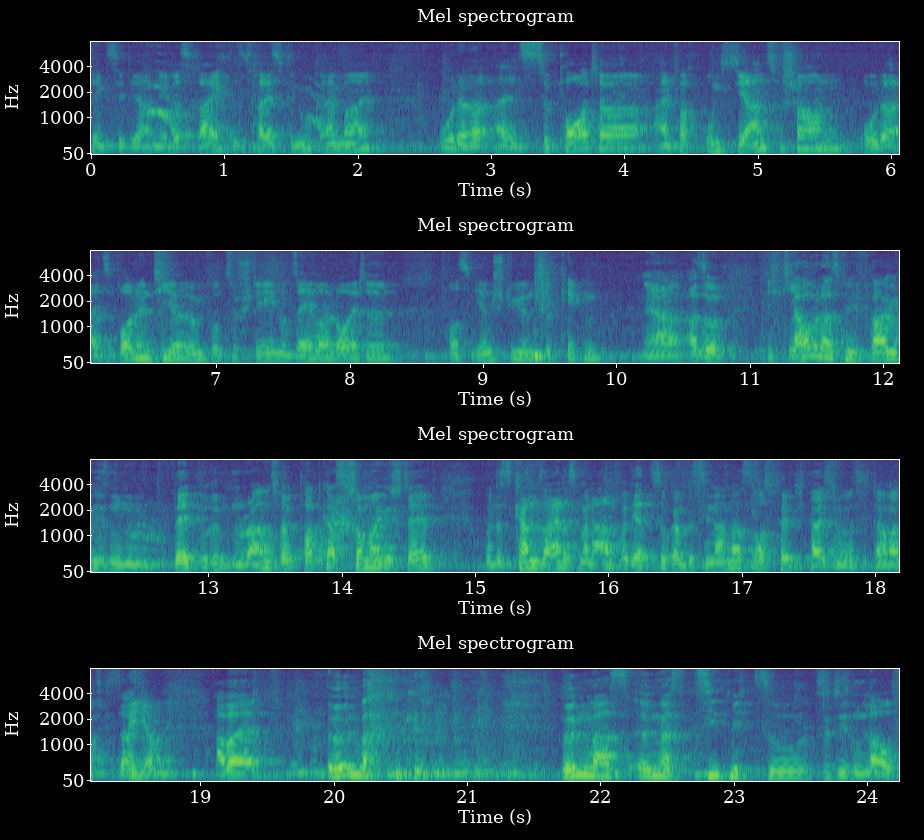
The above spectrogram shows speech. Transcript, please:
denkst du dir, nee, das reicht, das heißt genug einmal? Oder als Supporter, einfach um es dir anzuschauen? Oder als Volunteer irgendwo zu stehen und selber Leute aus ihren Stühlen zu kicken? Ja, also ich glaube, dass mir die Frage in diesem weltberühmten Runners World Podcast schon mal gestellt Und es kann sein, dass meine Antwort jetzt sogar ein bisschen anders ausfällt. Ich weiß nicht mehr, was ich damals gesagt Ich auch habe. nicht. Aber irgendwas, irgendwas, irgendwas zieht mich zu, zu diesem Lauf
